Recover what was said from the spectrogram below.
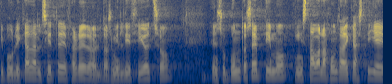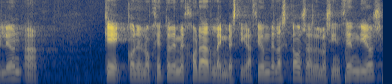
y publicada el 7 de febrero del 2018, en su punto séptimo instaba a la Junta de Castilla y León a que, con el objeto de mejorar la investigación de las causas de los incendios,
